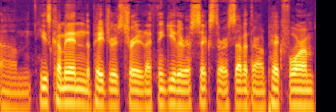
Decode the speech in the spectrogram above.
um, he's come in. The Patriots traded, I think, either a sixth or a seventh round pick for him.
